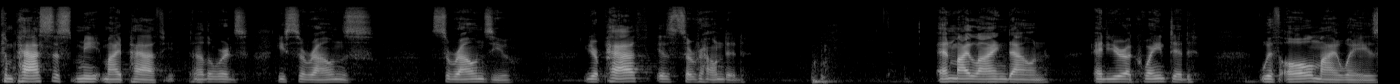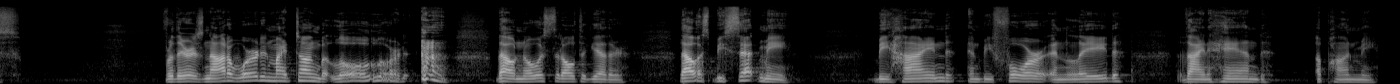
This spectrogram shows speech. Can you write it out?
compassest me my path. In other words, He surrounds surrounds you. Your path is surrounded. And my lying down, and you're acquainted with all my ways. For there is not a word in my tongue, but lo, Lord, thou knowest it altogether. Thou hast beset me behind and before, and laid thine hand upon me.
